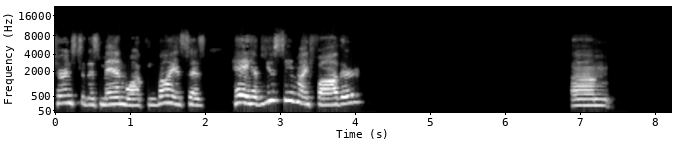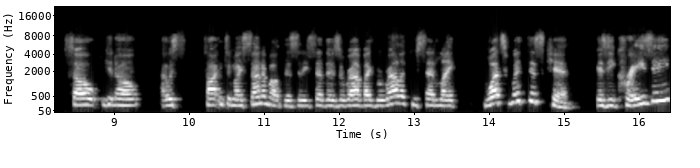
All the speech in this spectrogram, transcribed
turns to this man walking by and says, Hey, have you seen my father? Um, so, you know, I was talking to my son about this, and he said there's a Rabbi Gorelick who said, like, what's with this kid? Is he crazy?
